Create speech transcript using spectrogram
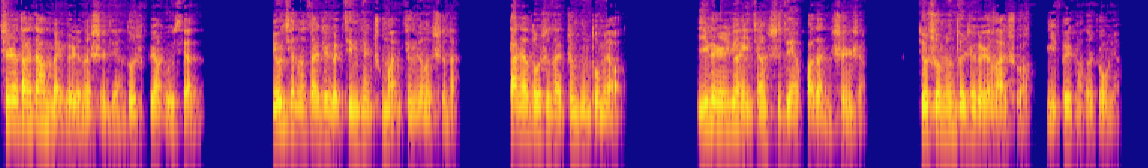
其实大家每个人的时间都是非常有限的，尤其呢，在这个今天充满竞争的时代，大家都是在争分夺秒的，一个人愿意将时间花在你身上。就说明对这个人来说，你非常的重要。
